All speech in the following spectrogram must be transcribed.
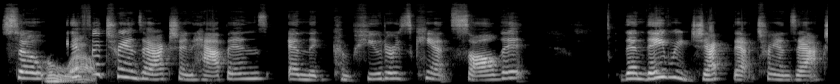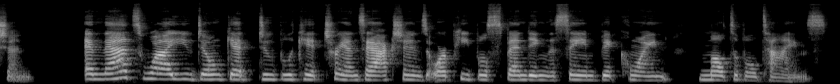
So oh, wow. if a transaction happens and the computers can't solve it, then they reject that transaction. And that's why you don't get duplicate transactions or people spending the same Bitcoin multiple times.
